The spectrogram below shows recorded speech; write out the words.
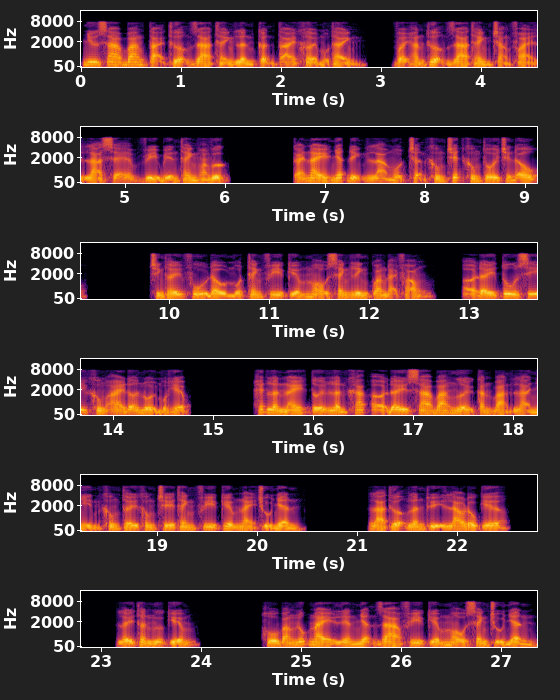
như Sa Bang tại thượng gia thành lần cận tái khởi một thành, vậy hắn thượng gia thành chẳng phải là sẽ vì biến thành hoang vực. Cái này nhất định là một trận không chết không thôi chiến đấu. Chính thấy phủ đầu một thanh phi kiếm màu xanh linh quang đại phóng, ở đây tu sĩ không ai đỡ nổi một hiệp. Hết lần này tới lần khác ở đây xa ba người căn bản là nhìn không thấy khống chế thanh phi kiếm này chủ nhân. Là thượng lân thụy lao đầu kia. Lấy thần ngự kiếm. Hồ băng lúc này liền nhận ra phi kiếm màu xanh chủ nhân,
